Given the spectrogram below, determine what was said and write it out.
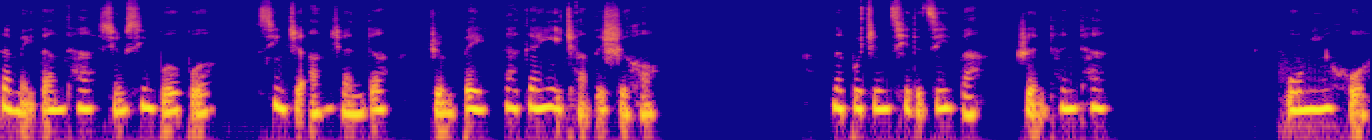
但每当他雄心勃勃、兴致盎然的准备大干一场的时候，那不争气的鸡巴软瘫瘫，无名火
